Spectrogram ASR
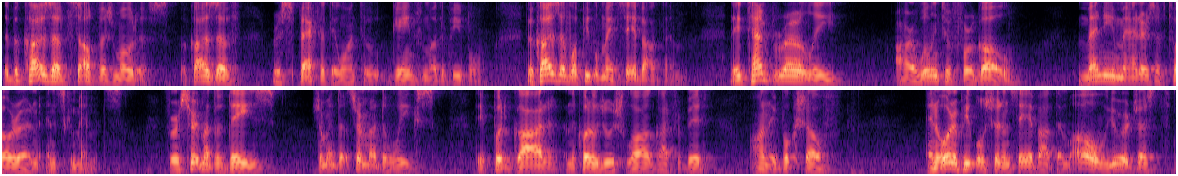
that because of selfish motives, because of respect that they want to gain from other people, because of what people might say about them, they temporarily are willing to forego many matters of Torah and, and its commandments. For a certain amount of days, certain amount of, weeks, they put God and the code of Jewish law, God forbid, on a bookshelf. In order people shouldn't say about them, "Oh, you're just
